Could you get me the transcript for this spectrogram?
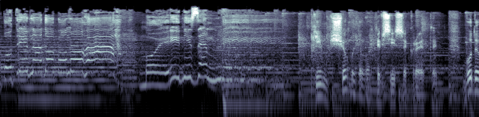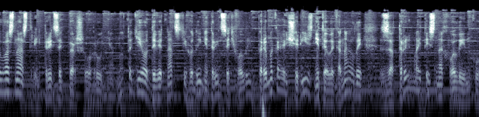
потрібна допомога моїй рідній землі. Втім, що видавати всі секрети? Буде у вас настрій 31 грудня. Ну тоді о 19 годині 30 хвилин, перемикаючи різні телеканали, затримайтесь на хвилинку,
